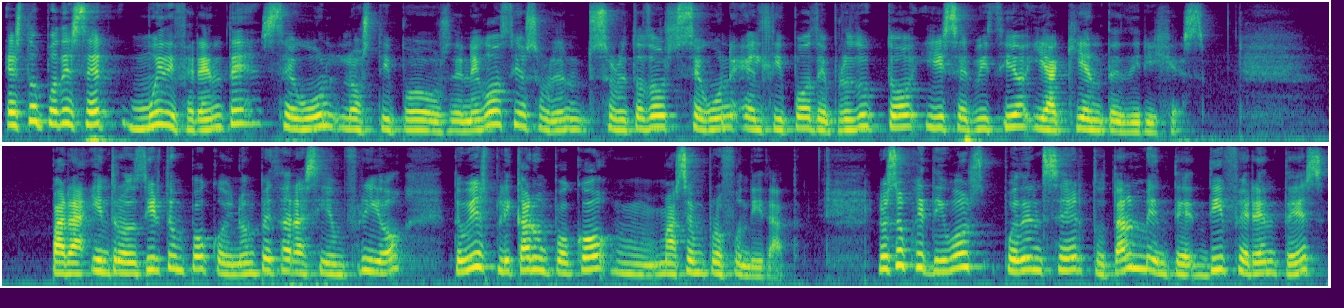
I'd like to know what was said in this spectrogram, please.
Esto puede ser muy diferente según los tipos de negocio, sobre, sobre, todo según el tipo de producto y servicio y a quién te diriges. Para introducirte un poco y no empezar así en frío, te voy a explicar un poco mm, más en profundidad. Los objetivos pueden ser totalmente diferentes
